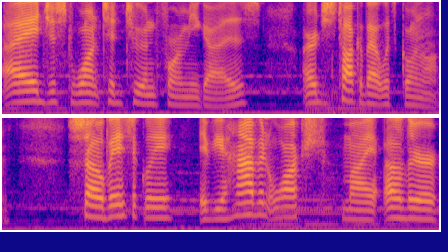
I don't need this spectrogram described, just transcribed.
I just wanted to inform you guys, or just talk about what's going on. So basically, if you haven't watched my other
